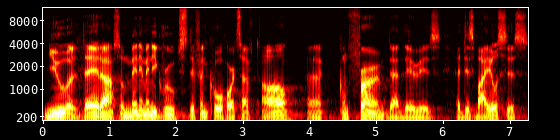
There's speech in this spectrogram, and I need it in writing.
New uh, data, so many, many groups, different cohorts have all uh, confirmed that there is a dysbiosis,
